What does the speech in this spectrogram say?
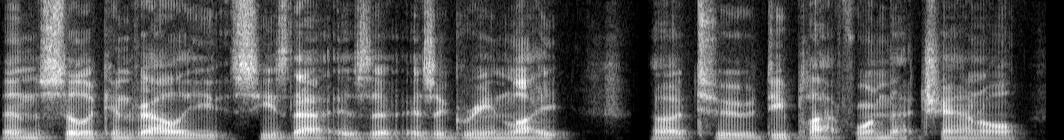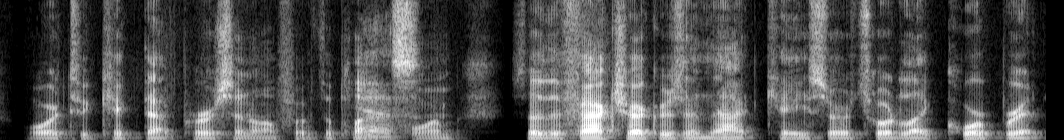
then the Silicon Valley sees that as a, as a green light uh, to deplatform that channel or to kick that person off of the platform. Yes. So the fact checkers in that case are sort of like corporate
